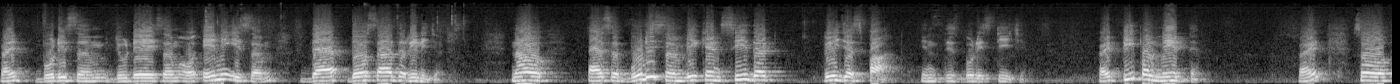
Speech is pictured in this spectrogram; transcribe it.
right? Buddhism judaism or any ism that those are the religions. Now as a buddhism we can see that religious part in this buddhist teaching right? People made them right? So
